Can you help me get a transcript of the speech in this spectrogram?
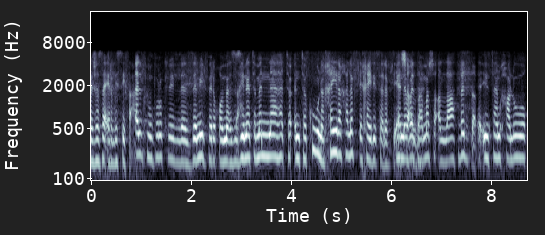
الجزائر بصفة ألف مبروك للزميل فريق معزوزي نتمنى أن تكون خير خلف لخير سلف لأن والدها ما شاء الله بالضبط. إنسان خلوق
